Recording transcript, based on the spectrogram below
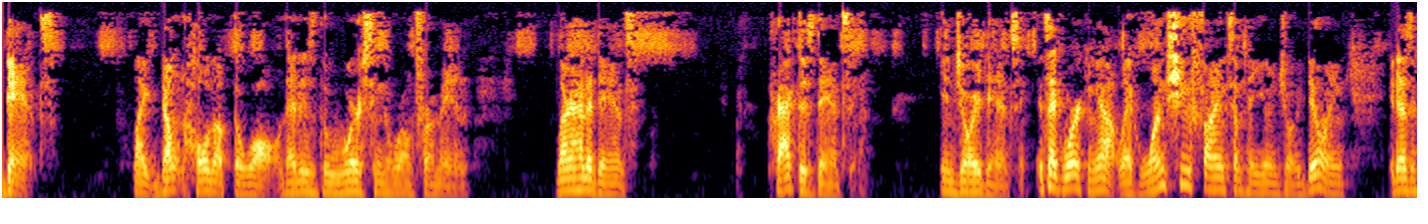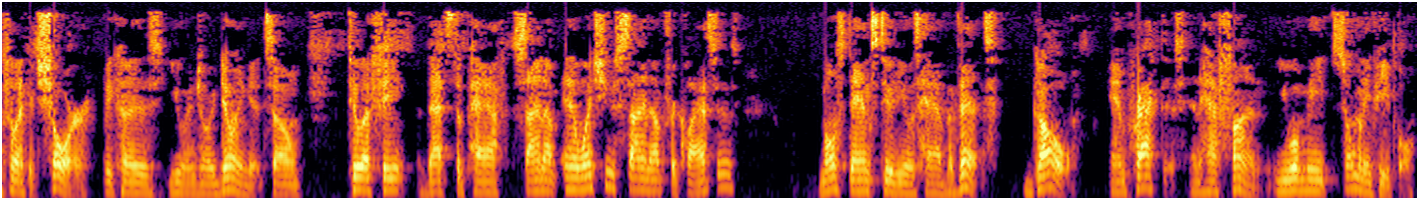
dance. Like, don't hold up the wall. That is the worst thing in the world for a man. Learn how to dance. Practice dancing. Enjoy dancing. It's like working out. Like, once you find something you enjoy doing, it doesn't feel like a chore because you enjoy doing it. So, two left feet, that's the path. Sign up. And once you sign up for classes, most dance studios have events. Go and practice and have fun. You will meet so many people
